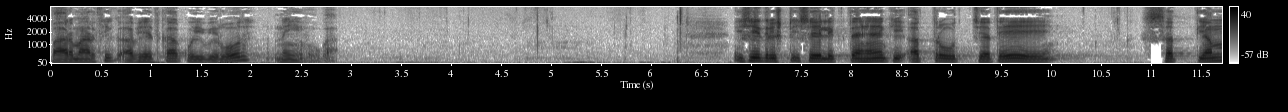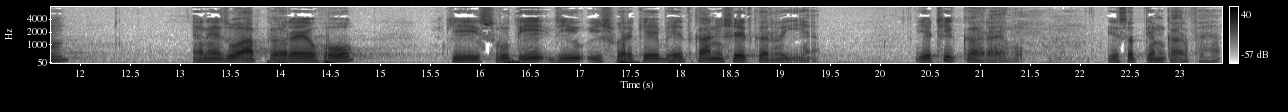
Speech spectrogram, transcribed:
पारमार्थिक अभेद का कोई विरोध नहीं होगा। इसी दृष्टि से लिखते हैं कि अत्र उच्यते सत्यम यानी जो आप कह रहे हो कि श्रुति जीव ईश्वर के भेद का निषेध कर रही है, ये ठीक कह रहे हो, ये सत्यम का अर्थ है।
